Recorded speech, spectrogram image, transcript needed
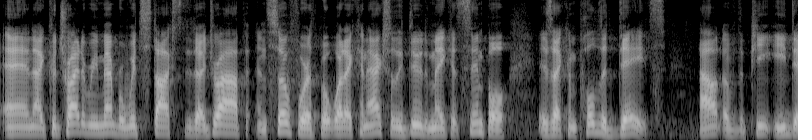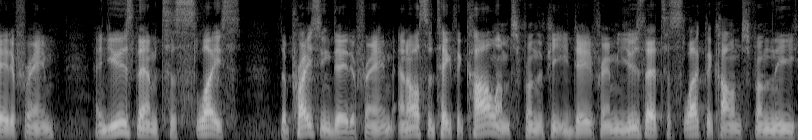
And I could try to remember which stocks did I drop and so forth. But what I can actually do to make it simple is I can pull the dates out of the PE data frame and use them to slice the pricing data frame and also take the columns from the PE data frame and use that to select the columns from the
